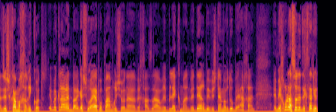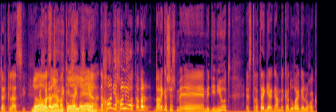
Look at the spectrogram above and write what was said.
אז יש כמה חריקות. סטיב מקלרן, ברגע שהוא היה פה פעם ראשונה, וחזר, ובלקמן, ודרבי, ושניהם עבדו ביחד, הם יכלו לעשות את זה קצת יותר קלאסי. לא, זה היה מקל עליהם. נכון, יכול להיות, אבל ברגע שיש אה, מדיניות, אסטרטגיה, גם בכדורגל, לא רק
